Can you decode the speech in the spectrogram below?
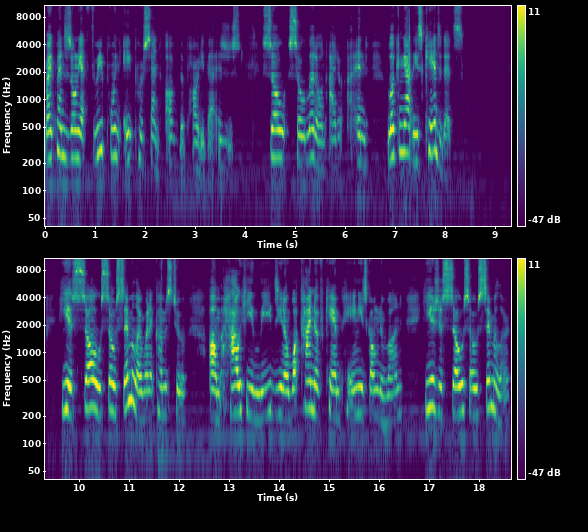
Mike Pence is only at 3.8% of the party. That is just so so little. And I don't, and looking at these candidates, he is so so similar when it comes to um, how he leads. You know what kind of campaign he's going to run. He is just so so similar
